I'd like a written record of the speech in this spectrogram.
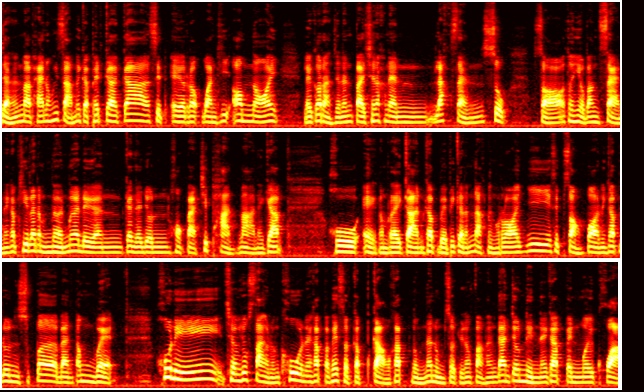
จากนั้นมาแพ้น้องที่3ให้กับเพชรกาก้าสิทธิ์เอราวันที่อ้อมน้อย แล้วก็หลังจากนั้นไปชนะคะแนนลักแสนสุขสอทองเหี่ยวบางแสนนะครับที่ระดำเนินเมื่อเดือนกันยายน 68 ที่ผ่านมานะครับคู่เอกนำรายการครับเวทพิกัดน้ำหนัก 122 ปอนด์นะครับรุ่นซูเปอร์แบนตัมเวท คู่นี้เชิงชกสไตล์ของทั้งคู่นะครับประเภทสดกับเก่าครับหนุ่มหน้าหนุ่มสดอยู่ทางฝั่งทางด้านเจ้านินนะครับเป็นมวยขวา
